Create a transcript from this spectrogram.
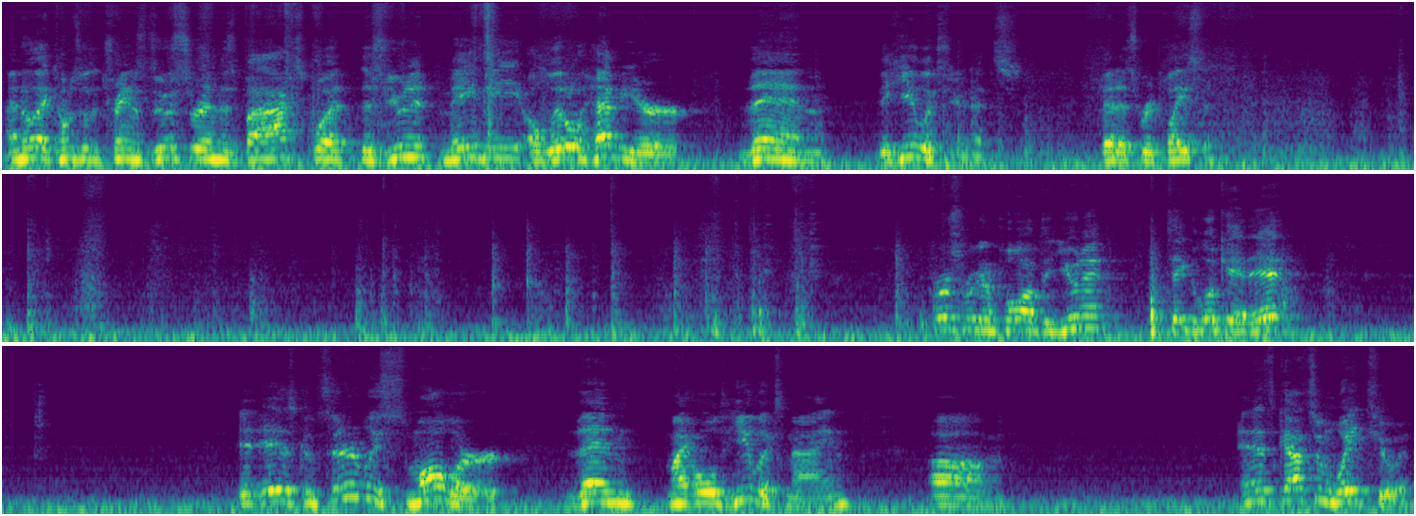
I know that comes with a transducer in this box, but this unit may be a little heavier than the Helix units that it's replacing. First, we're gonna pull out the unit, take a look at it. It is considerably smaller than my old Helix 9. Um, and it's got some weight to it.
